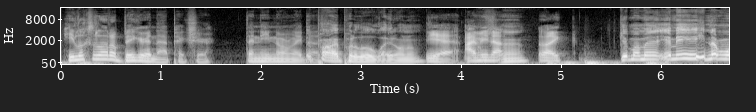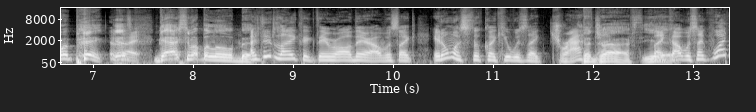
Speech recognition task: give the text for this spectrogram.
He looks a little bigger in that picture than he normally does. They Probably put a little light on him. yeah, I mean, I, like Get my man. I mean, he number one pick. Just Right. gas him up a little bit. I did like that they were all there. I was like, it almost looked like it was like draft. the night. draft. Yeah. Like I was like, what,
